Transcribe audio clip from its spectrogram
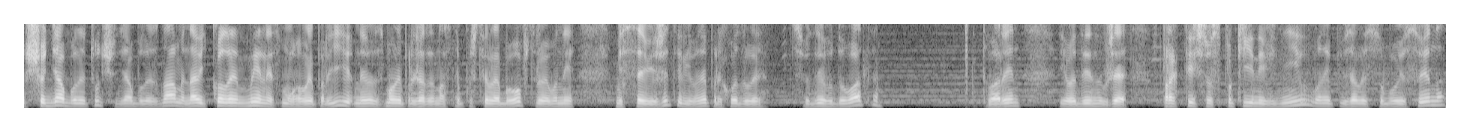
щодня були тут, щодня були з нами. Навіть коли ми не змогли приїхати, не змогли приїжджати, нас не пустили або обстріли, вони місцеві жителі, вони приходили сюди годувати тварин. І один вже практично спокійних днів вони взяли з собою сина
